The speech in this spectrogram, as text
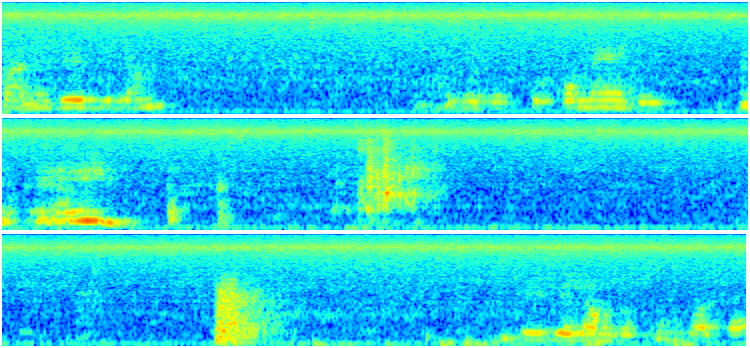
পানি দিয়ে দিলাম এবার একটু কমিয়ে দিই দিয়ে দিলাম রসুন বাটা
